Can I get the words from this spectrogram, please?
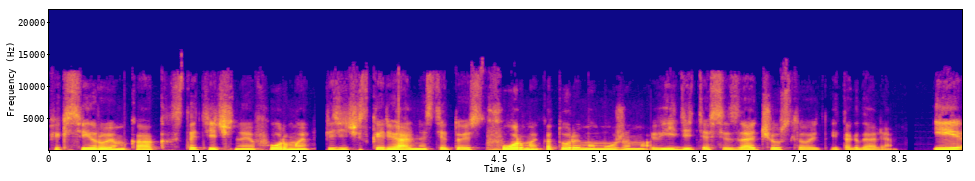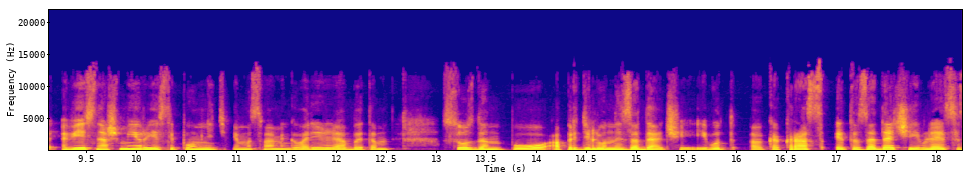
фиксируем как статичные формы физической реальности, то есть формы, которые мы можем видеть, осязать, чувствовать и так далее. И весь наш мир, если помните, мы с вами говорили об этом, создан по определенной задаче. И вот э, как раз эта задача является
